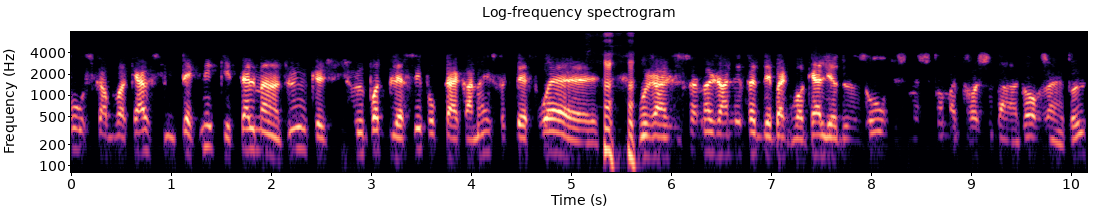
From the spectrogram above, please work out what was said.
fausses cordes vocales, c'est une technique qui est tellement dure que si tu veux pas te blesser, faut que tu la connaisses. Fait que des fois, euh, moi, j'en, justement, j'en ai fait des bacs vocales il y a deux jours, puis je me suis comme accroché dans la gorge un peu.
